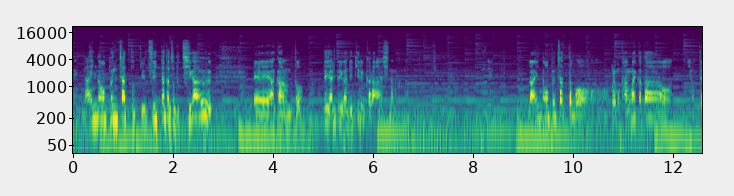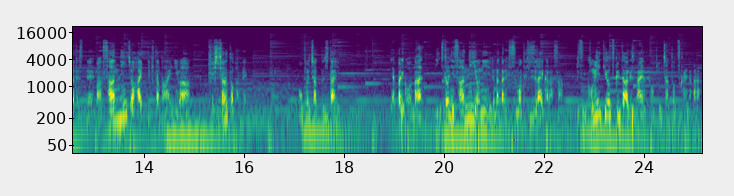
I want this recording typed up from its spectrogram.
ね、LINE のオープンチャットっていう Twitter とはちょっと違う、えー、アカウントでやり取りができるから安心なのかな。LINE のオープンチャットも、これも考え方をによってはですね、まあ3人以上入ってきた場合には消しちゃうとかね、オープンチャット自体。やっぱりこうな、一度に3人4人いる中で質問ってしづらいからさ、別にコミュニティを作りたいわけじゃないのよ、オープンチャットを使いながら。ね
